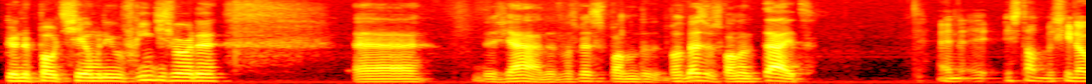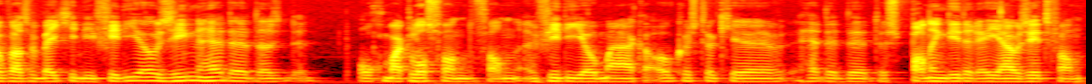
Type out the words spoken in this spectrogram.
kunnen potentieel mijn nieuwe vriendjes worden? Uh, dus ja, dat was best, spannend, was best een spannende tijd. En is dat misschien ook wat we een beetje in die video zien? Hè? De, ongemak los van, van een video maken, ook een stukje de, de, de spanning die er in jou zit van...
